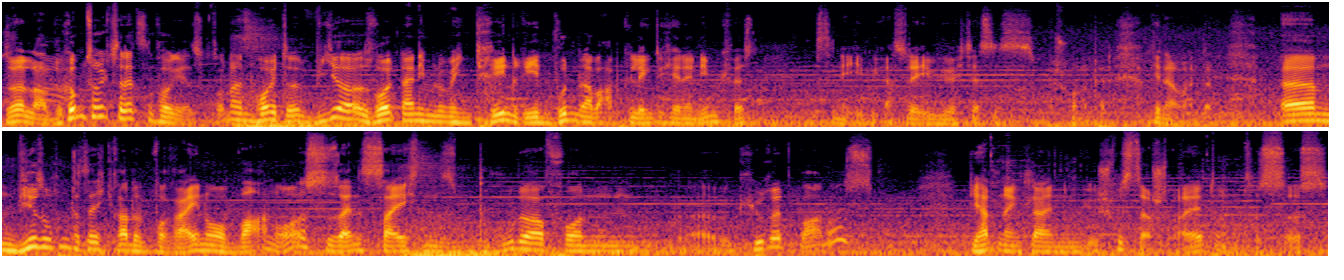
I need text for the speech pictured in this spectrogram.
So, willkommen zurück zur letzten Folge. Sondern heute, wir wollten eigentlich mit irgendwelchen Krähen reden, wurden aber abgelenkt durch eine Nebenquest. Was ist denn der ewige? Achso, der ewige das ist beschworene Pet. Okay, nein, nein, ähm, Wir suchen tatsächlich gerade Rainor Vanos, seines Zeichens Bruder von äh, Kyret Vanos. Die hatten einen kleinen Geschwisterstreit und das ist.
